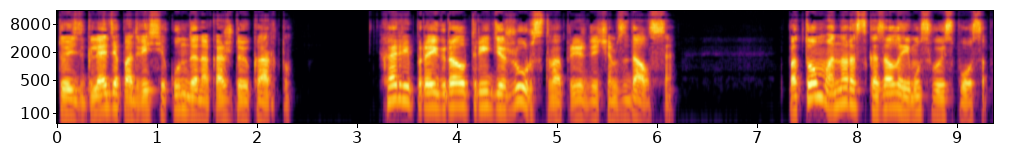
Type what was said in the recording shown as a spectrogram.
то есть глядя по две секунды на каждую карту. Харри проиграл три дежурства, прежде чем сдался. Потом она рассказала ему свой способ.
